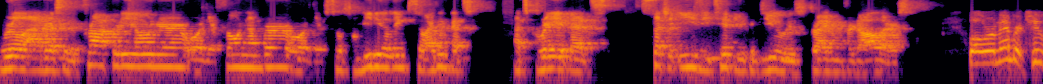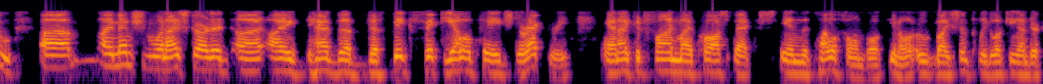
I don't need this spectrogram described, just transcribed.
real address of the property owner or their phone number or their social media link. So I think that's that's great. That's such an easy tip you could do is driving for dollars. Well, remember too, uh, I mentioned when I started, uh, I had the, the big, thick yellow page directory, and I could find my prospects in the telephone book, you know, by simply looking under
